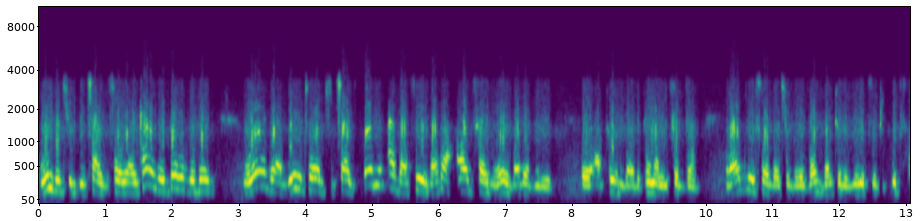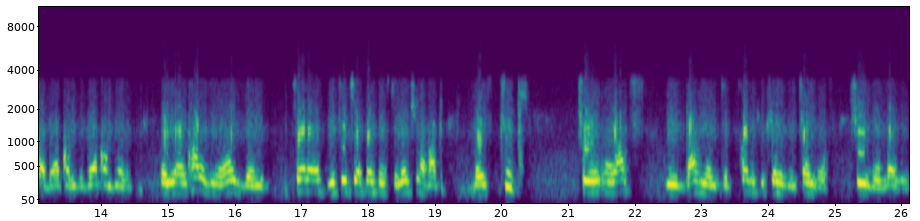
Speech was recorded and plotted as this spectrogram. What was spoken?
then they should be charged. So we are encouraging parents to say where they are being told to charge any other fees that are outside the rules that have been uh, approved by the permanent sector. Rightly so, they should revert back to the unity to fix for their, their complaint. And we are encouraging all the chairs, the future persons to make sure that they stick to what the government, the policy says in terms of fees and levies.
